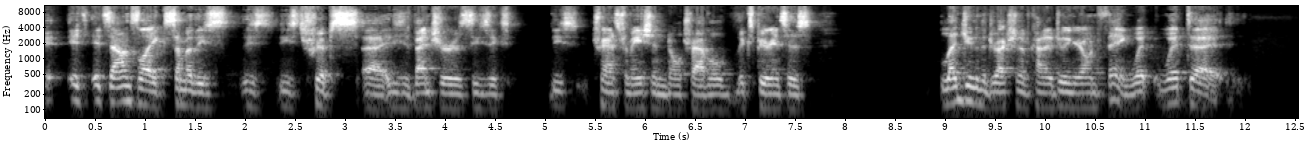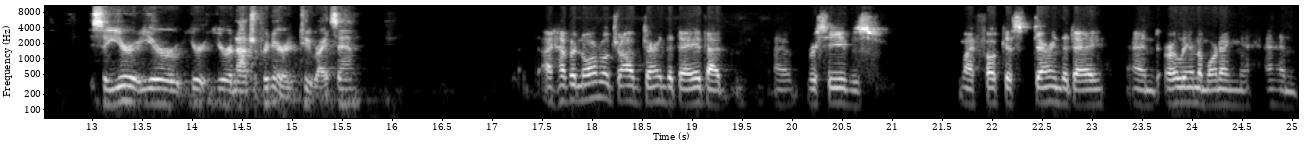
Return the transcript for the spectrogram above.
It, it, it sounds like some of these these these trips, uh, these adventures, these ex- these transformational travel experiences led you in the direction of kind of doing your own thing. What what? Uh, so you're you're you're you're an entrepreneur too, right, Sam? I have a normal job during the day that uh, receives my focus during the day and early in the morning and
